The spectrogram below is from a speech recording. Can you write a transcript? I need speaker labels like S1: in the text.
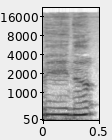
S1: 雨の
